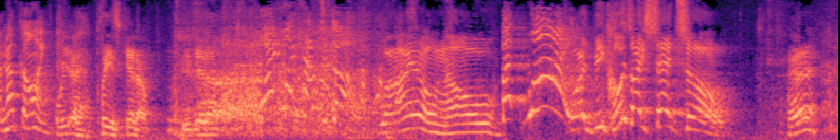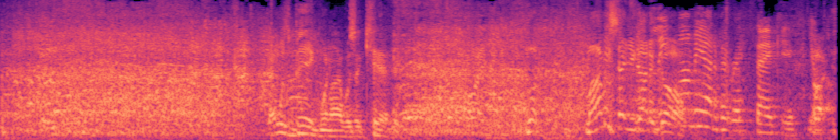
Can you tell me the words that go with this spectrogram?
I'm not going. Well, yeah, Please get up. You get up. Why do I have to go? Well, I don't know. But why? Why, because I said so. Huh? That was big when I was a kid. All right, look, mommy said you gotta Leave go. mommy out of it, Ray. Thank you. Uh,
